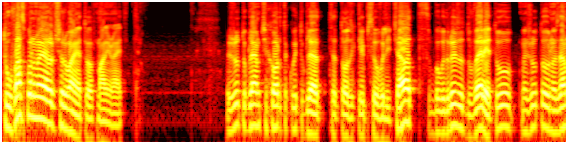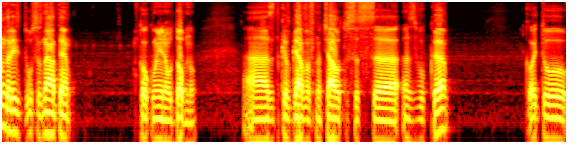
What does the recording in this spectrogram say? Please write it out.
това според мен е разочарованието в Man United. Между другото, гледам, че хората, които гледат този клип, се увеличават. Благодаря за доверието. Между другото, не знам дали осъзнавате колко ми е неудобно а, за такъв гав в началото с а, звука, който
